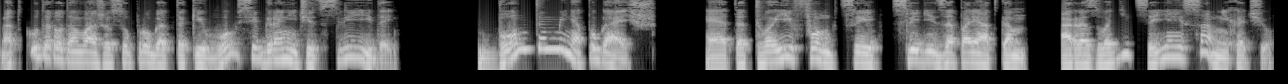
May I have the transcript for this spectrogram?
Откуда родом ваша супруга так и вовсе граничит с Лиидой? Бунтом меня пугаешь? Это твои функции следить за порядком, а разводиться я и сам не хочу.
